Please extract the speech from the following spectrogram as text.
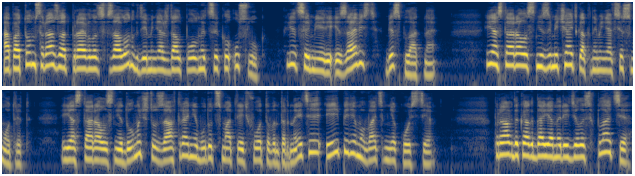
а потом сразу отправилась в салон, где меня ждал полный цикл услуг. Лицемерие и зависть бесплатно. Я старалась не замечать, как на меня все смотрят. Я старалась не думать, что завтра они будут смотреть фото в интернете и перемывать мне кости. Правда, когда я нарядилась в платье,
